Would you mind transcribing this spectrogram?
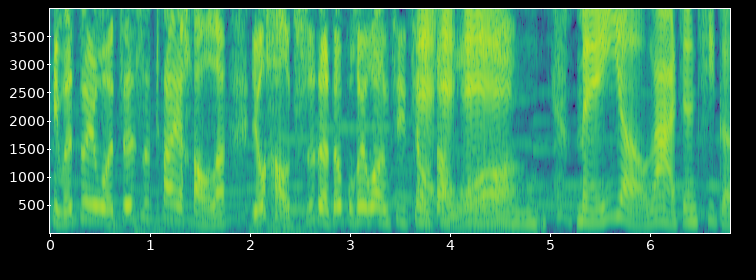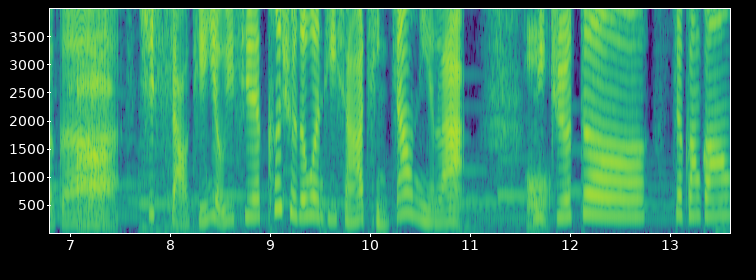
你们对我真是太好了，有好吃的都不会忘记叫上我。哎哎哎，没有啦，蒸汽哥哥，啊、是小田有一些科学的问题想要请教你啦。哦、你觉得？在刚刚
